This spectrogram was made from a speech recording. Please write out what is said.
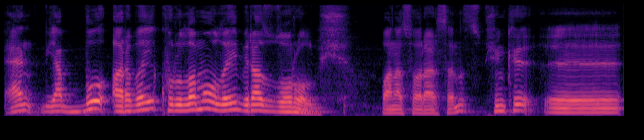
En ya bu arabayı kurulama olayı biraz zor olmuş bana sorarsanız. Çünkü eee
